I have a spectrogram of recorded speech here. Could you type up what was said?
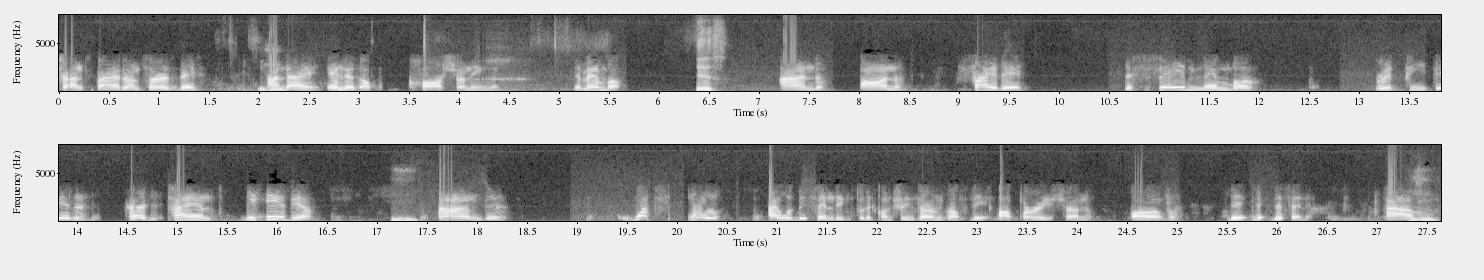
transpired on Thursday, and I ended up cautioning the member. Yes. And on Friday, the same member repeated her defiant behavior. Mhm. And uh, what signal I would be sending to the country in terms of the operation of the, the, the Senate. Um,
